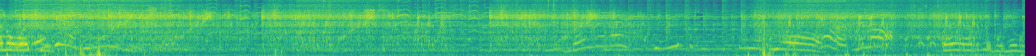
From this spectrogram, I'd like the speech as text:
Ben hemen seni şey yapıyor. Good, Milan. Ben yardım ediyorum oğlum.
